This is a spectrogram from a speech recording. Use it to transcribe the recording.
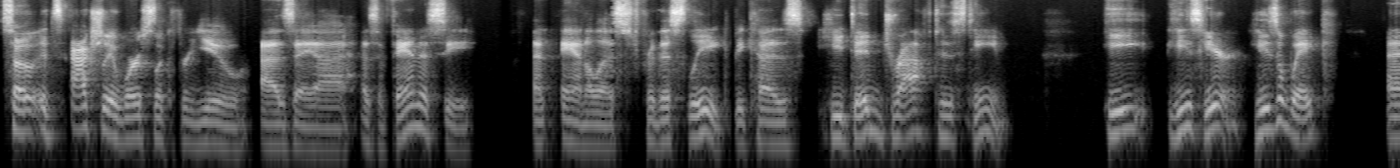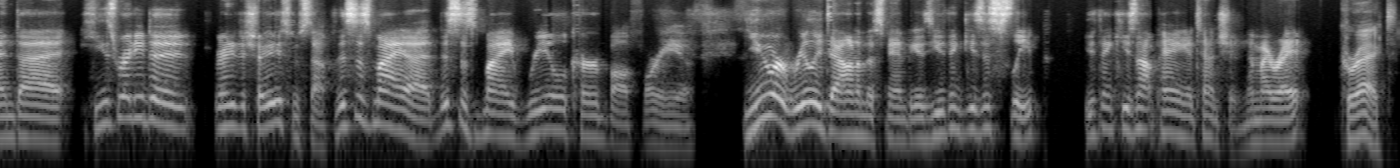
So it's actually a worse look for you as a uh, as a fantasy analyst for this league because he did draft his team. He he's here. He's awake and uh, he's ready to ready to show you some stuff. This is my uh, this is my real curveball for you. You are really down on this man because you think he's asleep. You think he's not paying attention. Am I right? Correct.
